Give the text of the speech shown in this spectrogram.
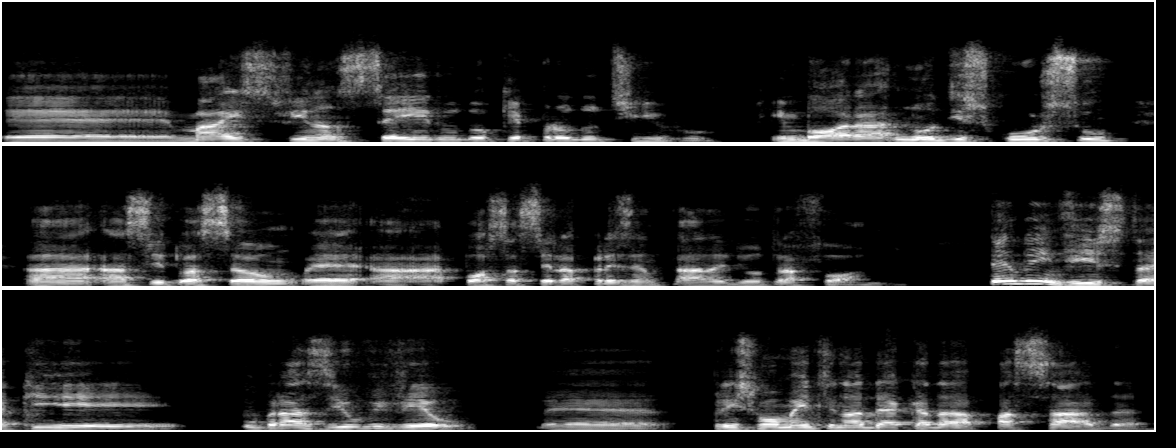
é, mais financeiro do que produtivo. Embora no discurso a, a situação é, a, possa ser apresentada de outra forma. Tendo em vista que o Brasil viveu, é, principalmente na década passada,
